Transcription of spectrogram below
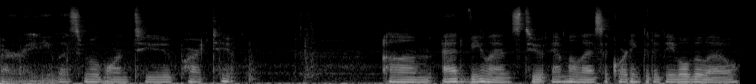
Alrighty, let's move on to part two. Um, add VLANs to MLS according to the table below.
